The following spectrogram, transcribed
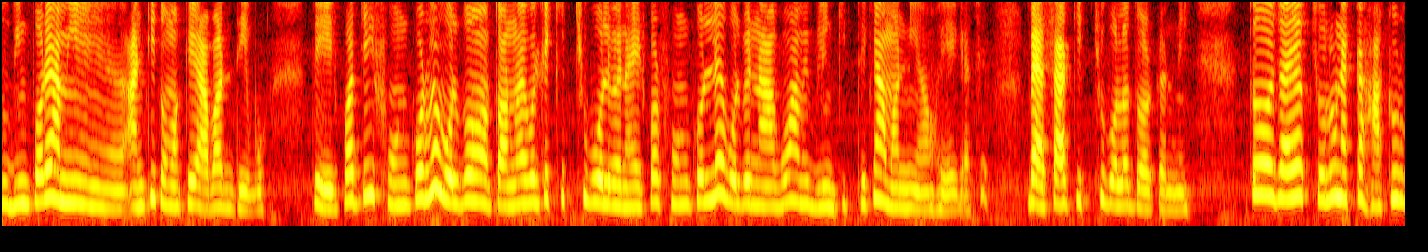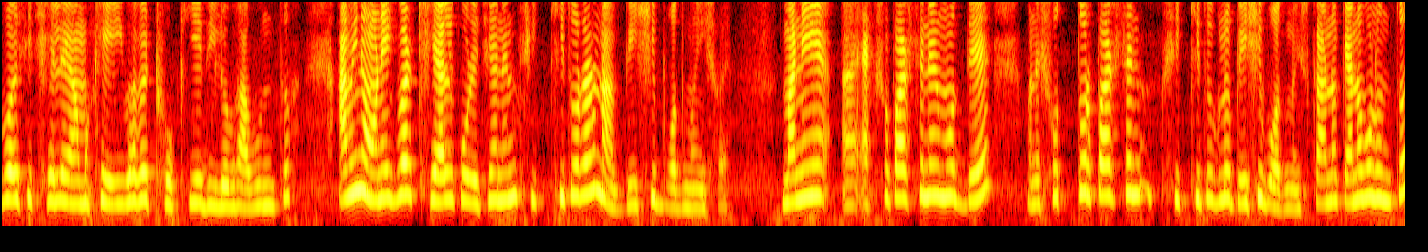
দুদিন পরে আমি, আন্টি, তোমাকে আবার দেবো। তো এরপর যেই ফোন করবে, বলব, তন্ময় বলছে, কিচ্ছু বলবে না। এরপর ফোন করলে বলবে, না গো, আমি ব্লিঙ্কিট থেকে আমার নেওয়া হয়ে গেছে। ব্যাস, আর কিচ্ছু বলার দরকার নেই। তো যাই হোক, চলুন, একটা হাঁটুর বয়সী ছেলে আমাকে এইভাবে ঠকিয়ে দিল, ভাবুন তো। আমি না অনেকবার খেয়াল করেছি, জানেন, শিক্ষিতরা না বেশি বদমাইশ হয়। মানে একশো পার্সেন্টের মধ্যে মানে সত্তর পার্সেন্ট শিক্ষিতগুলো বেশি বদমাইশ। কারণ কেন বলুন তো?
